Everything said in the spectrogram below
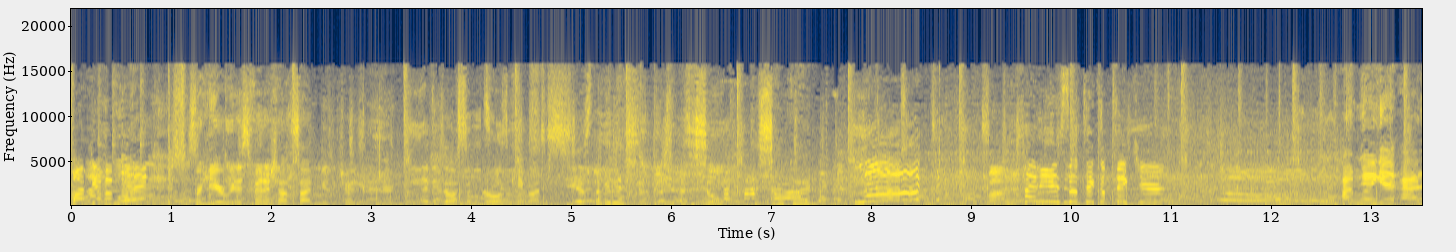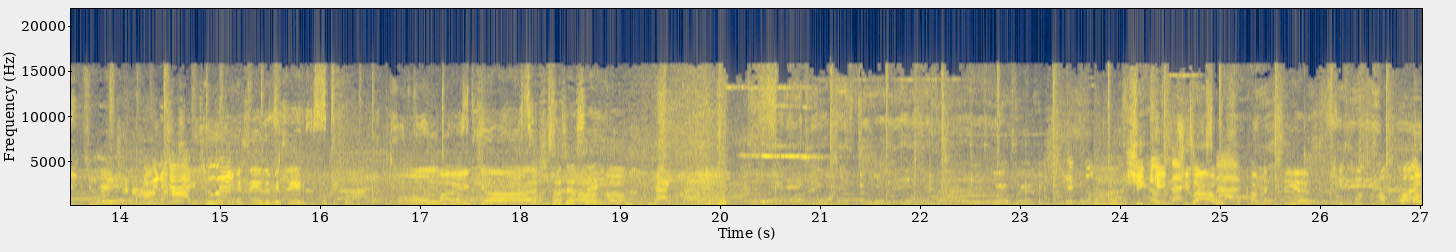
Mom, do you have a pen? We're here. We just finished outside Music Choice, and these awesome girls came out to see us. Look at this. This is so. This is so good. Look! I need to still take a picture. I'm gonna get added to it. You're gonna add to Let me see. Let me see. Oh my gosh. What does that say? Jack She came two hours to come and see us. A A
